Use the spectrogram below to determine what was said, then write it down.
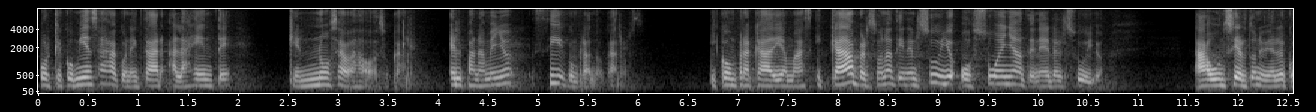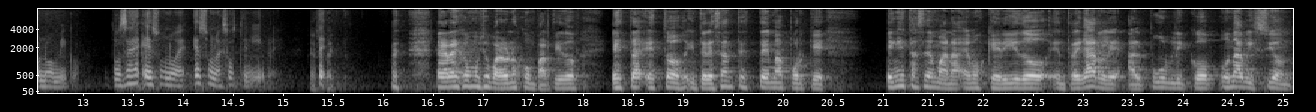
porque comienzas a conectar a la gente que no se ha bajado de su carro. El panameño sigue comprando carros y compra cada día más y cada persona tiene el suyo o sueña tener el suyo a un cierto nivel económico. Entonces eso no es, eso no es sostenible. Perfecto. Le agradezco mucho por habernos compartido estos interesantes temas porque en esta semana hemos querido entregarle al público una visión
